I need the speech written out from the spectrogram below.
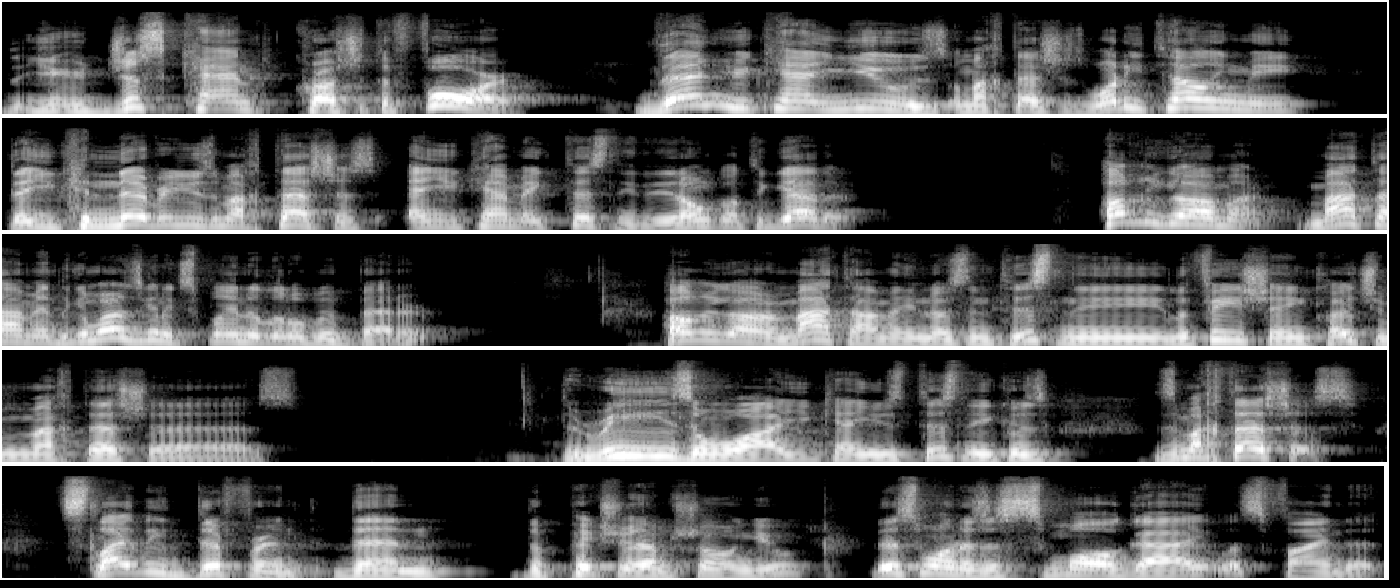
You just can't crush it to four. Then you can't use a machteshes. What are you telling me? That you can never use a machteshes and you can't make tisni. They don't go together. The Gemara is going to explain a little bit better. The reason why you can't use tisni because it's machteshes. It's slightly different than the picture I'm showing you. This one is a small guy. Let's find it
